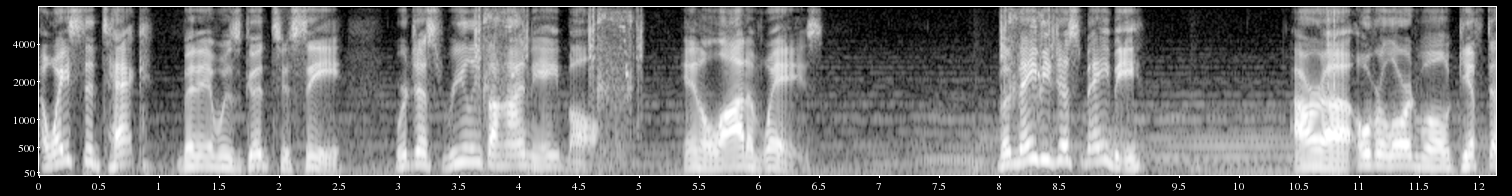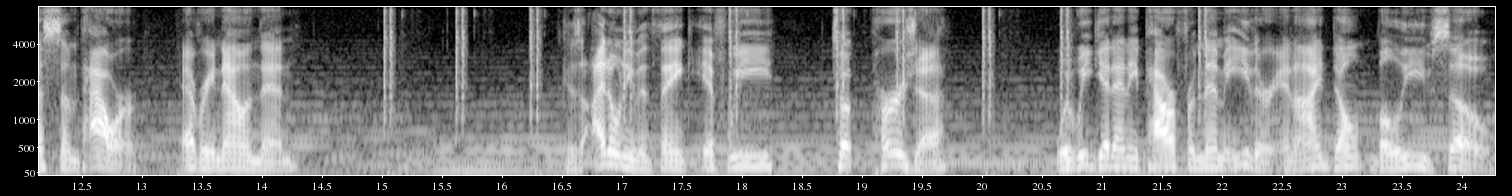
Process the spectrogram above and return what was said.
a wasted tech, but it was good to see. We're just really behind the eight ball in a lot of ways. But maybe, just maybe, our uh, Overlord will gift us some power every now and then. Because I don't even think if we took Persia, would we get any power from them either? And I don't believe so.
